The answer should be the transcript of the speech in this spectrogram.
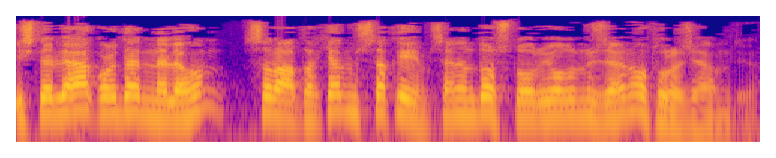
işte la kudenne lehum sıratakel müstakim. Senin dost doğru yolun üzerine oturacağım diyor.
